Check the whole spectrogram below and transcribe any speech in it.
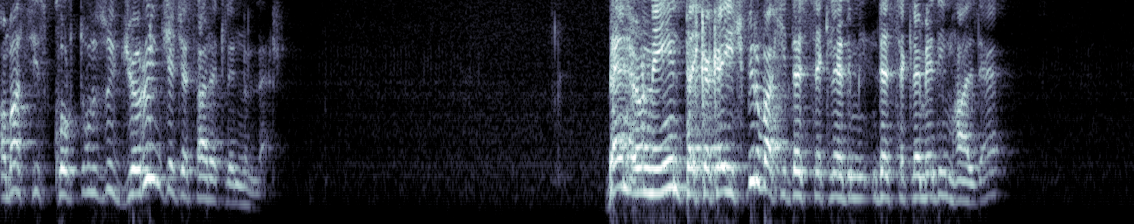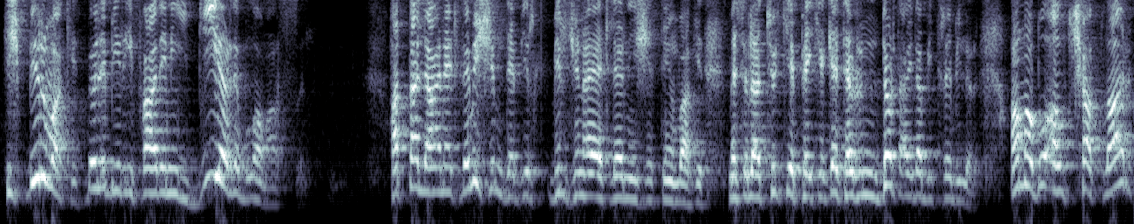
Ama siz korktuğunuzu görünce cesaretlenirler. Ben örneğin PKK'yı hiçbir vakit destekledim, desteklemediğim halde hiçbir vakit böyle bir ifademi bir yerde bulamazsın. Hatta lanetlemişim de bir, bir cinayetlerini işittiğim vakit. Mesela Türkiye PKK terörünü dört ayda bitirebilir. Ama bu alçaklar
